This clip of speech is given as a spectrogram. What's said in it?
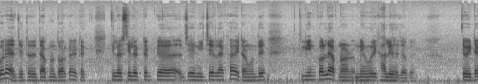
করে যেটা যেটা আপনার দরকার, এটা ক্লিয়ার সিলেক্টেড যে নিচে লেখা এটার মধ্যে ক্লিন করলে আপনার মেমোরি খালি হয়ে যাবে। তো এটা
